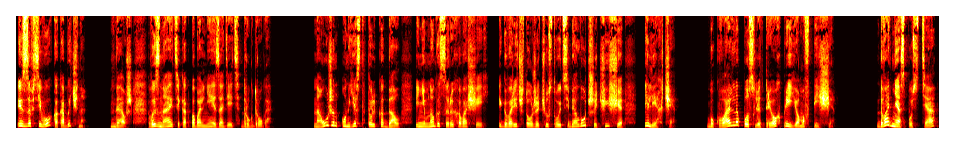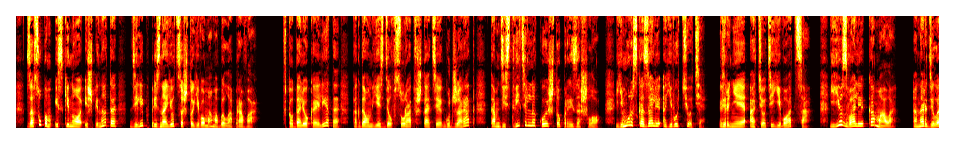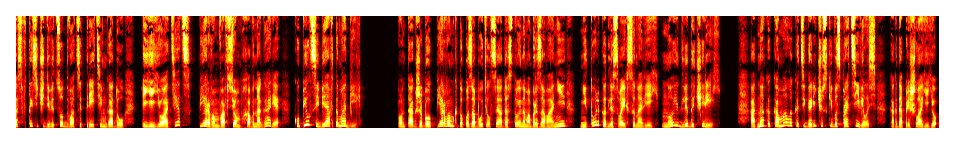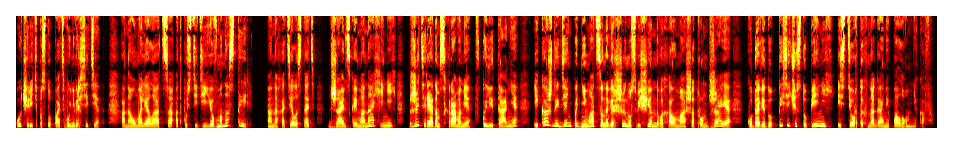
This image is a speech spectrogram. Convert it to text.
Из-за всего, как обычно. Да уж, вы знаете, как побольнее задеть друг друга. На ужин он ест только дал и немного сырых овощей и говорит, что уже чувствует себя лучше, чище и легче. Буквально после трех приемов пищи. Два дня спустя, за супом из киноа и шпината, Дилип признается, что его мама была права. В то далекое лето, когда он ездил в Сурат в штате Гуджарат, там действительно кое-что произошло. Ему рассказали о его тете, вернее, о тете его отца. Ее звали Камала. Она родилась в 1923 году, и ее отец первым во всем Бхавнагаре купил себе автомобиль. Он также был первым, кто позаботился о достойном образовании не только для своих сыновей, но и для дочерей. Однако Камала категорически воспротивилась, когда пришла ее очередь поступать в университет. Она умоляла отца отпустить ее в монастырь. Она хотела стать джайнской монахиней, жить рядом с храмами в Палитане и каждый день подниматься на вершину священного холма Шатрунджая, куда ведут тысячи ступеней, истертых ногами паломников.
